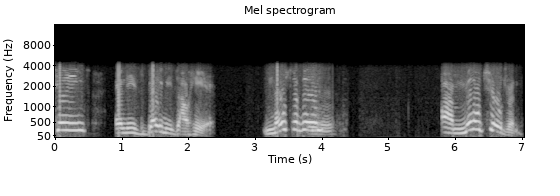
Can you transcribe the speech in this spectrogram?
teens, and these babies out here. Most of them Mhm. are middle children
